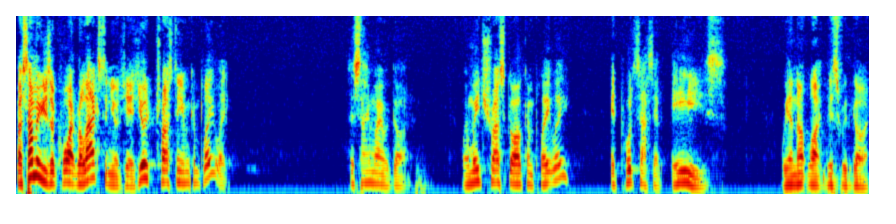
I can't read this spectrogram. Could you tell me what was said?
But some of you are quite relaxed in your chairs. You're trusting Him completely. The same way with God. When we trust God completely, it puts us at ease. We are not like this with God.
